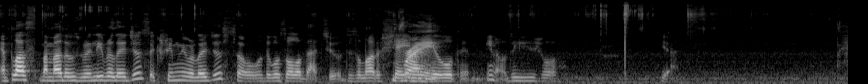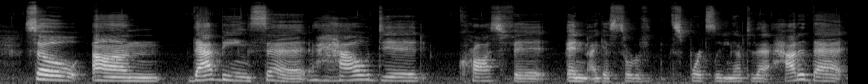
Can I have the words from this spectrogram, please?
And plus, my mother was really religious, extremely religious, so there was all of that too. There's a lot of shame, Right. and guilt, and you know the usual. Yeah. So, um, that being said, Mm-hmm. how did CrossFit and I guess sort of sports leading up to that, how did that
